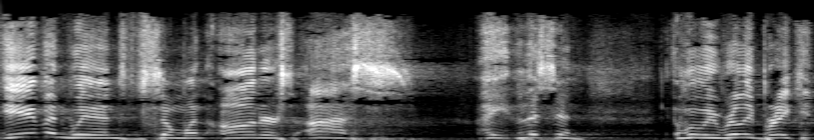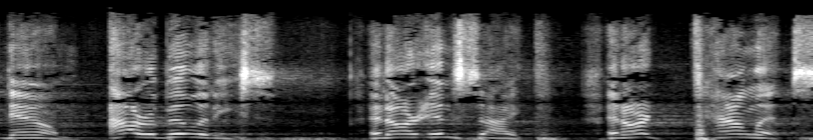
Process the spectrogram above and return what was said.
even when someone honors us, hey, listen, when we really break it down, our abilities and our insight and our talents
